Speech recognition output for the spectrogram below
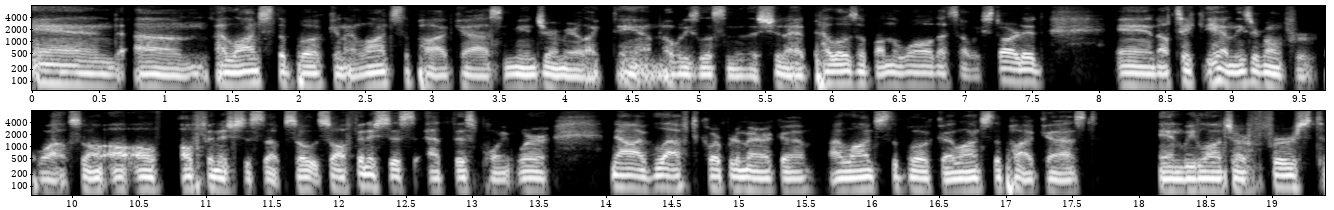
And um, I launched the book and I launched the podcast. And me and Jeremy are like, damn, nobody's listening to this shit. I had pillows up on the wall. That's how we started. And I'll take, damn, these are going for a while. So I'll, I'll, I'll finish this up. So, so I'll finish this at this point where now I've left corporate America. I launched the book, I launched the podcast, and we launched our first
